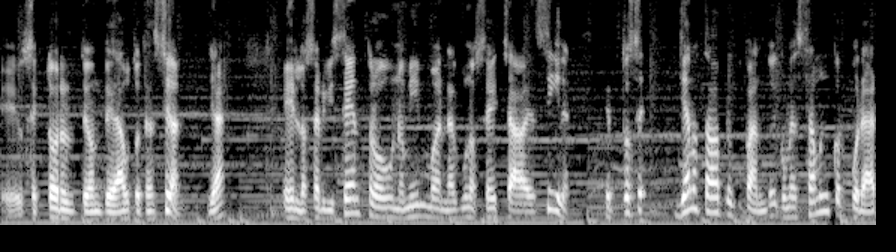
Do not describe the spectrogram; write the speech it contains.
eh, un sector de, donde de autotensión, ¿ya? En los servicentros, uno mismo en algunos se echa benzina. Entonces, ya nos estaba preocupando y comenzamos a incorporar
